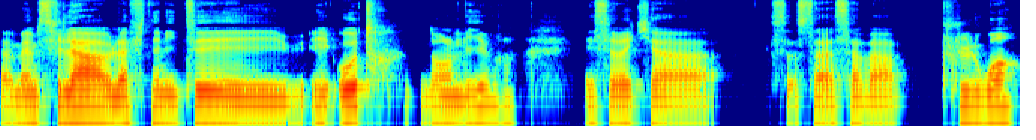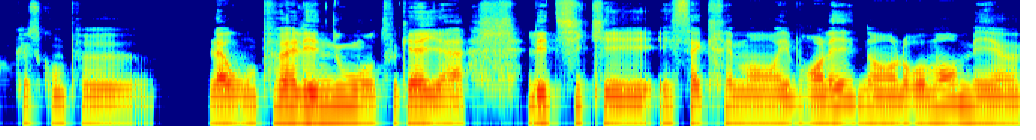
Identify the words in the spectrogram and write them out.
même si là, la finalité est, est, autre dans le livre. Et c'est vrai qu'il y a, ça, ça, ça, va plus loin que ce qu'on peut, là où on peut aller, nous, en tout cas, il y a l'éthique est, est sacrément ébranlée dans le roman, mais euh,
